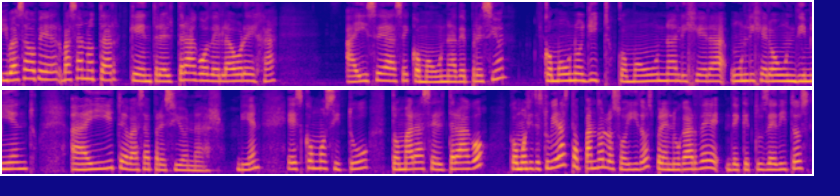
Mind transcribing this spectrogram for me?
y vas a ver, vas a notar que entre el trago de la oreja, ahí se hace como una depresión, como un hoyito, como una ligera, un ligero hundimiento. Ahí te vas a presionar. Bien, es como si tú tomaras el trago, como si te estuvieras tapando los oídos, pero en lugar de, de que tus deditos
